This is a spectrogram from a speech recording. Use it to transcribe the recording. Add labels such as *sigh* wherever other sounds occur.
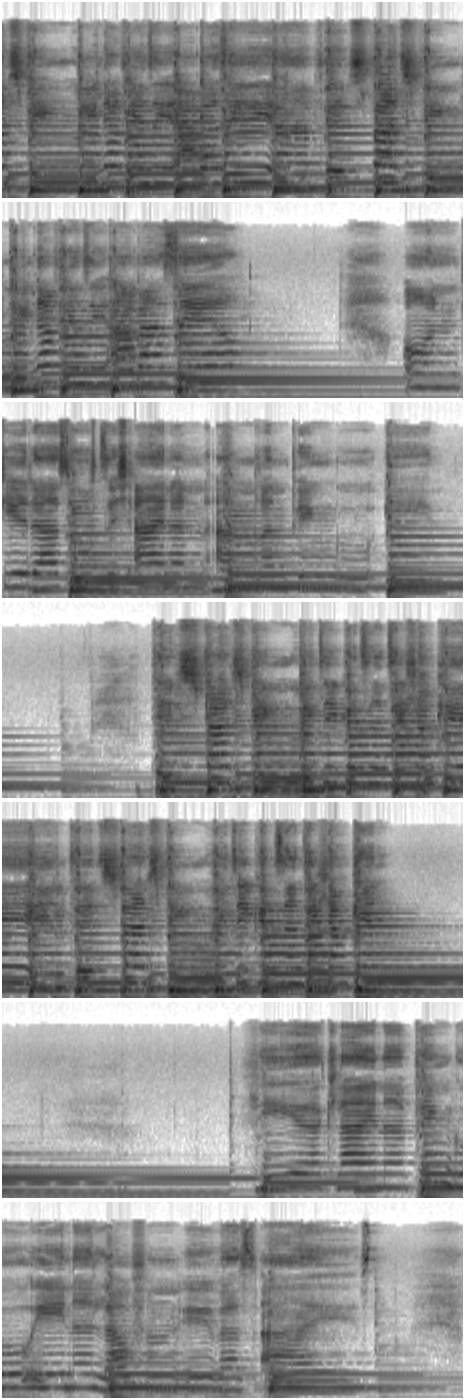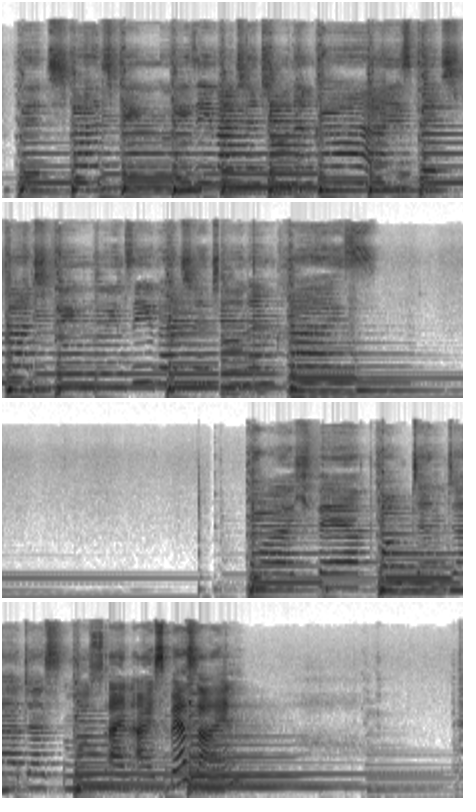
Euch, wer prompt denn da? Das muss ein Eisbär sein.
